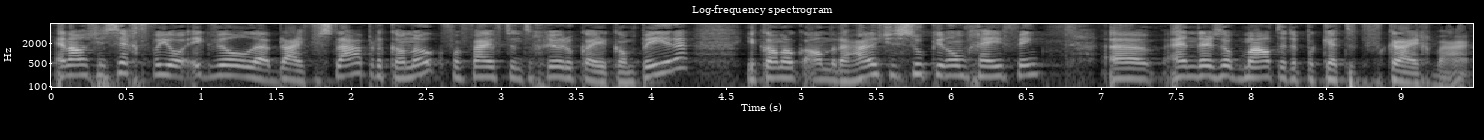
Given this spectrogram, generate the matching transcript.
En als je zegt van joh, ik wil uh, blijven slapen, dat kan ook. Voor 25 euro kan je kamperen. Je kan ook andere huisjes zoeken in de omgeving. Uh, en er is ook maaltijdenpakketten verkrijgbaar.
